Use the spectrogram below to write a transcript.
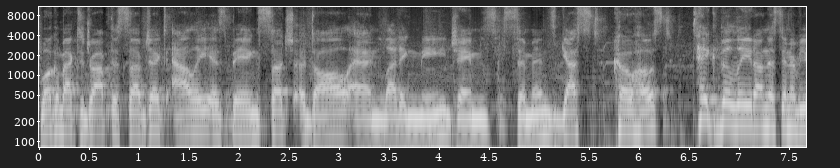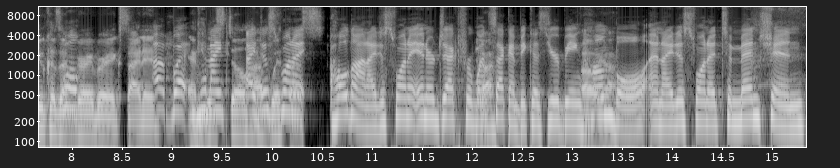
Welcome back to Drop the Subject. Allie is being such a doll and letting me, James Simmons, guest co host, take the lead on this interview because I'm very, very excited. Uh, but And can I? still I just want to hold on. I just want to interject for one Yeah. second because you're being Oh, yeah. humble, and I just wanted to mention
